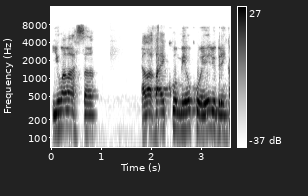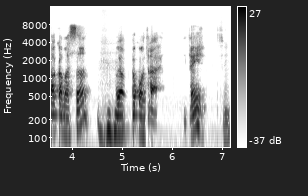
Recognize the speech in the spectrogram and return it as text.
e uma maçã ela vai comer o coelho e brincar com a maçã? ou é o contrário? Entende? Sim.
